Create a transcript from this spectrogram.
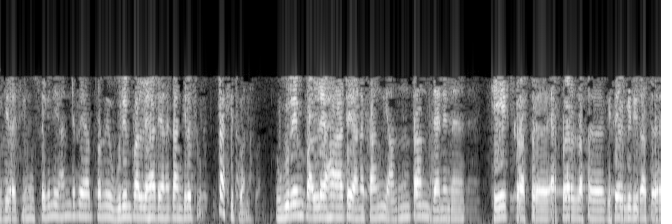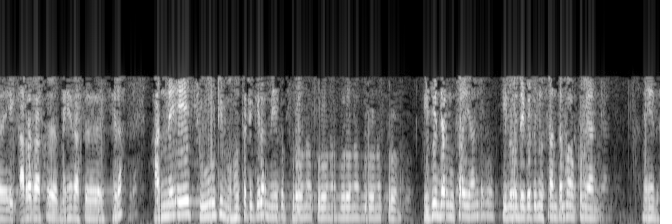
කියලා ඉතින් උස්සගෙන යන්න බෑ අප්පා මේ උගුරෙන් පල්ලෙහාට යනකම් කියලා චුට්ටක් හිතුවනවා. උගුරෙන් පල්ලෙහාට යනකම් යන්තම් දැනෙන කේක් රස, ඇපල් රස, කෙසෙල් ගෙඩි රස, ඒ අර රස, මේ රස කියලා අන්න ඒ චූටි මොහොතට කියලා මේක පුරවන පුරවන පුරවන පුරවන පුරවන. ඉතින් දැන් උසයි යන්නකෝ. කිලෝ දෙක තුන උසන් තමයි ඔක්කොම යන්නේ. නේද?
